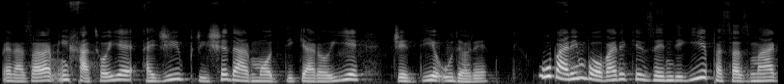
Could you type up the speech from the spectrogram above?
به نظرم این خطای عجیب ریشه در مادیگرایی جدی او داره. او بر این باوره که زندگی پس از مرگ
